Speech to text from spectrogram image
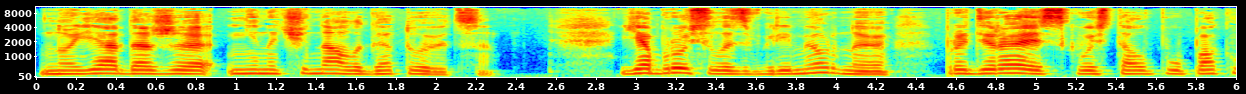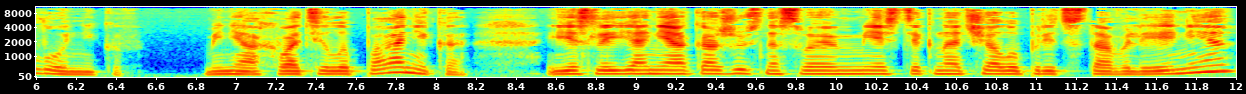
но я даже не начинала готовиться. Я бросилась в гримерную, продираясь сквозь толпу поклонников. Меня охватила паника. Если я не окажусь на своем месте к началу представления...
